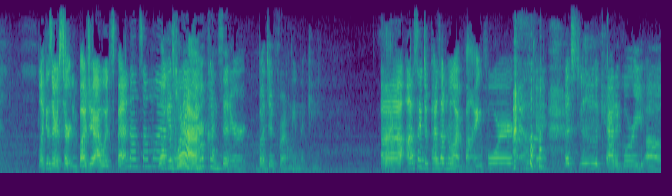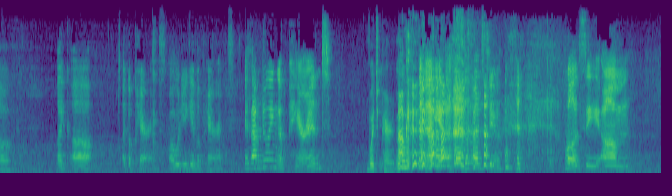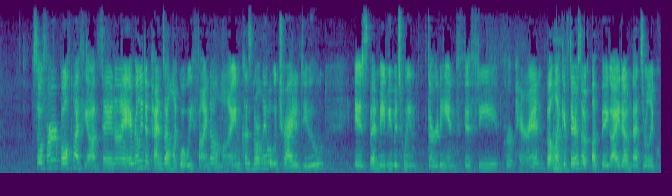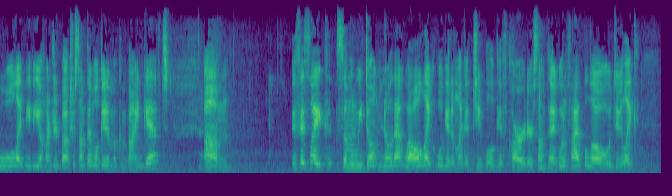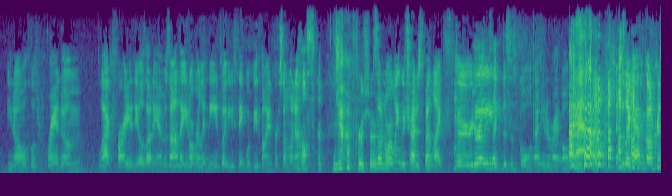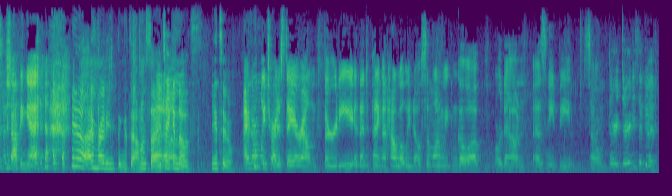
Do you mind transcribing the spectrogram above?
like is there a certain budget I would spend on someone? Well, I guess what Yeah. do you consider budget friendly, Nikki? Uh, honestly, it depends on who I'm buying for. Okay, let's do the category of like uh like a parent. What would you give a parent? if I'm doing a parent, Which parent? No, I'm kidding. Yeah, yeah. That depends too. well, let's see. Um, so for both my fiance and I, it really depends on like what we find online. Because normally, what we try to do is spend maybe between thirty and fifty per parent. But like Mhm. if there's a, a big item that's really cool, like maybe a hundred bucks or something, we'll get them a combined gift. Um, if it's like someone we don't know that well, like we'll get them like a cheap little gift card or something. Go to Five Below, do like, you know, those random Black Friday deals on Amazon that you don't really need but you think would be fine for someone else. yeah, for sure. so normally we try to spend like thirty. You're at least like this is gold. I need to write all this. She's like, I haven't gone Christmas shopping yet. yeah, I'm writing things down. I'm sorry. But, Taking um, notes. You too. I normally try to stay around 30, and then depending on how well we know someone, we can go up or down as need be. So, 30 is a good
